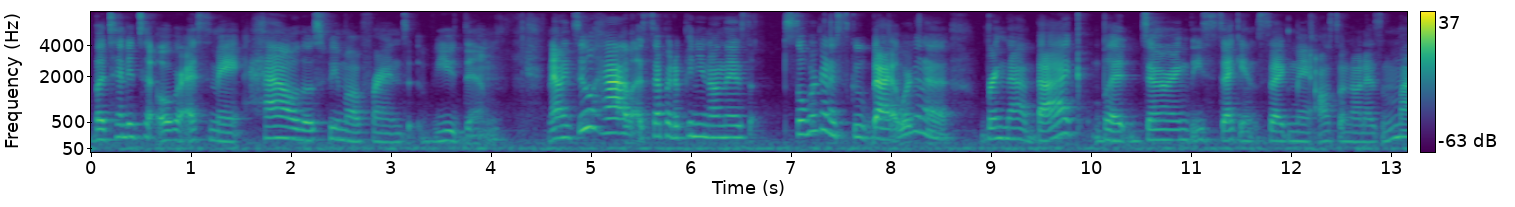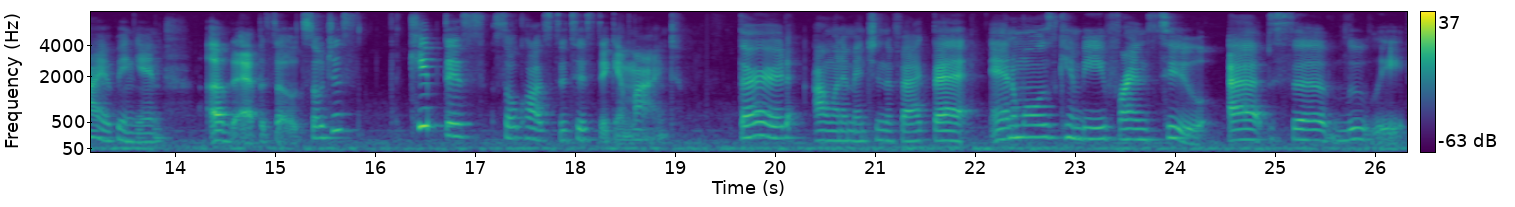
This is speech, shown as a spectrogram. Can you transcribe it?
but tended to overestimate how those female friends viewed them. Now, I do have a separate opinion on this, so we're going to scoop back. We're going to bring that back, but during the second segment, also known as my opinion of the episode. So just keep this so called statistic in mind. Third, I want to mention the fact that animals can be friends too. Absolutely.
